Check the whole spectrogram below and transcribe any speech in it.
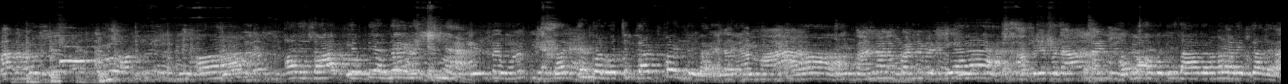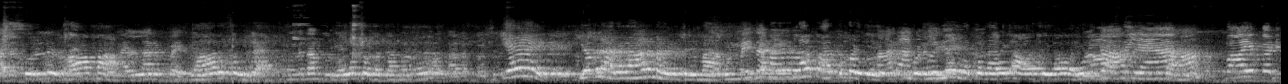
அந்த மொட்டு அது சாப்பிட்டு எப்படி இருந்தா எனக்கு என்ன? கத்திரிக்கோல் வச்சு கட் பண்ணிடுவேன் எல்லாத்தையுமா? ஆ. நீ பண்ணாலும் பண்ண வேண்டிய. ஏன்? அப்படியேப்பட்ட ஆளா நீ? அம்மாவை பத்தி சாதாரணமா நினைக்காத சொல்லு. ஆமா. யாரும் புரியும். என்ன சொல்றாங்க சொல்லு. ஏய் எவ்வளவு அழகான மலர்கள் தெரியுமா பார்க்கப்படுது. இன்னும் எனக்கு நிறைய ஆசையா இருக்குதா? வாயக்கடி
